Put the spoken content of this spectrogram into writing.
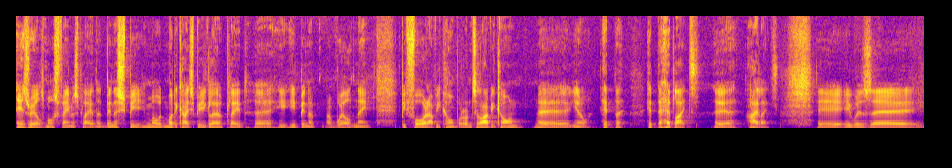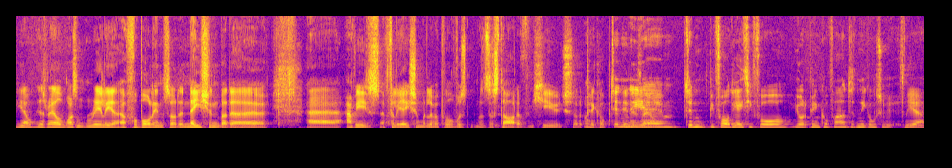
Israel's most famous player. There'd been a Spie- Mordecai Spiegler had played. Uh, he, he'd been a, a world name before Avi Cohen, but until Avi Cohen, uh, you know, hit the hit the headlights. Uh, highlights. Uh, it was, uh, you know, Israel wasn't really a, a footballing sort of nation, but uh, uh, Avi's affiliation with Liverpool was was the start of a huge sort of pickup Didn't in he? Israel. Um, didn't before the '84 European Cup final? Didn't he go to? yeah.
